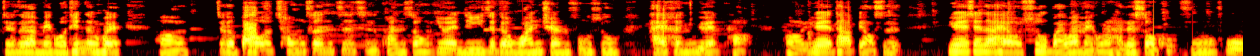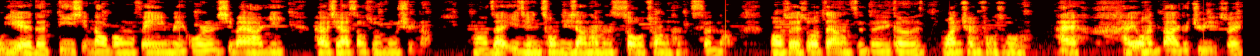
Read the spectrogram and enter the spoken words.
就这个美国听证会，啊，这个鲍尔重申支持宽松，因为离这个完全复苏还很远哈，哦，因为他表示，因为现在还有数百万美国人还在受苦，服务业的低薪劳工、非裔美国人、西班牙裔，还有其他少数族群啊，啊，在疫情冲击下，他们受创很深哦，哦，所以说这样子的一个完全复苏。还还有很大一个距离，所以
